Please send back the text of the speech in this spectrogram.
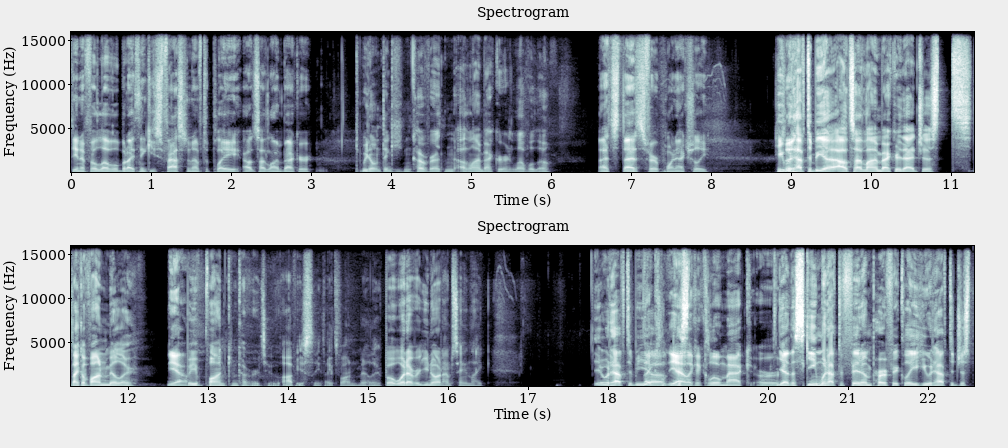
the NFL level, but I think he's fast enough to play outside linebacker. We don't think he can cover at a linebacker level though. That's that's a fair point actually. He So- would have to be an outside linebacker that just like a Von Miller. Yeah, But Von can cover too, obviously, like Von Miller. But whatever, you know what I'm saying. Like, it would have to be, like, uh, yeah, the- like a Khalil Mack or yeah. The scheme would have to fit him perfectly. He would have to just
